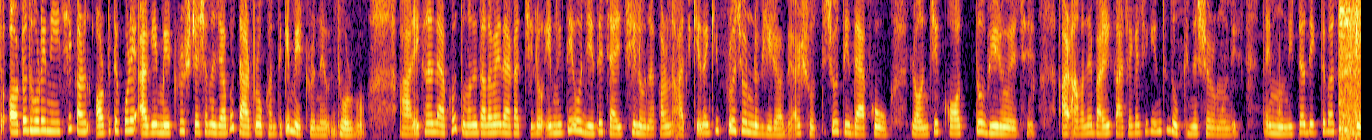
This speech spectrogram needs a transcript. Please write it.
তো অটো ধরে নিয়েছি, কারণ অটোতে করে আগে মেট্রো স্টেশনে যাব, তারপর ওখান থেকে মেট্রো ধরবো। আর এখানে দেখো, তোমাদের দাদাভাই দেখাচ্ছিল এমনিতেই ও যেতে চাইছিল না, কারণ আজকে নাকি প্রচণ্ড ভিড় হবে। আর সত্যি সত্যি দেখো, লঞ্চে কত ভিড় হয়েছে। আর আমাদের বাড়ির কাছাকাছি কিন্তু দক্ষিণেশ্বর মন্দির, তাই মন্দিরটা দেখতে পাচ্ছ কি?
